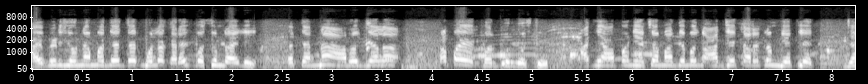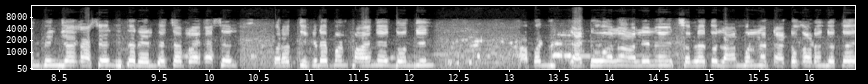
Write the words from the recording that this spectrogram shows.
हायब्रिड जीवनामध्ये जर मुलं घरीच बसून राहिली तर त्यांना आरोग्याला अपाय आहेत भरपूर गोष्टी. आधी आपण याच्या माध्यमातून आज जे कार्यक्रम घेतलेत जम्पिंग जॅक असेल इथं रेल्वेचा ट्रॅक असेल परत तिकडे पण पाहणे दोन तीन आपण टॅटूवाला आलेला आहे. सगळं तो लहान मुलांना टॅटू काढून देतोय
